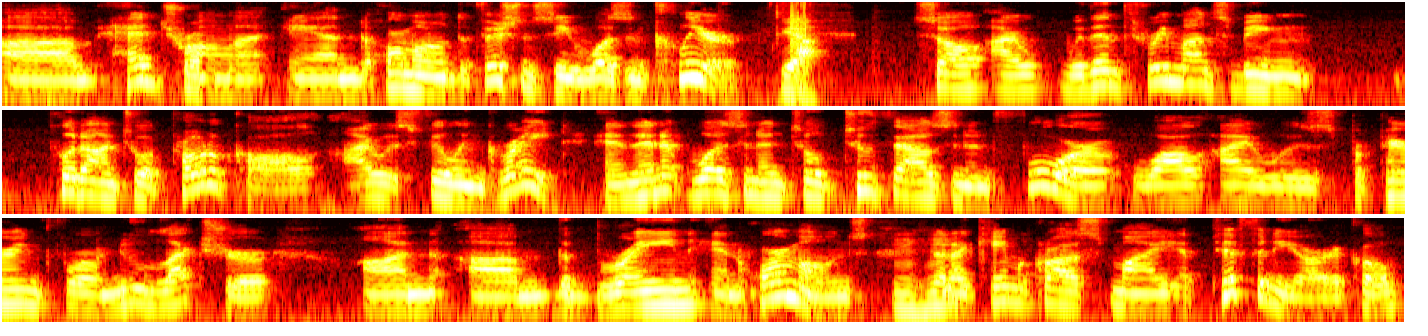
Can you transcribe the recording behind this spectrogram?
um, head trauma and hormonal deficiency wasn't clear. Yeah. So I, within three months of being put onto a protocol, I was feeling great. And then it wasn't until 2004, while I was preparing for a new lecture on um, the brain and hormones mm-hmm. that I came across my Epiphany article,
